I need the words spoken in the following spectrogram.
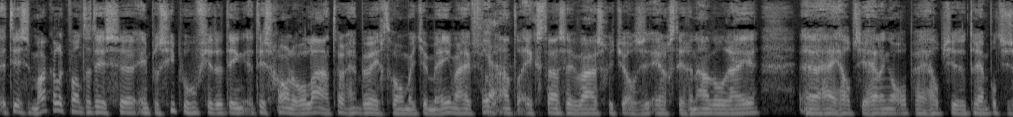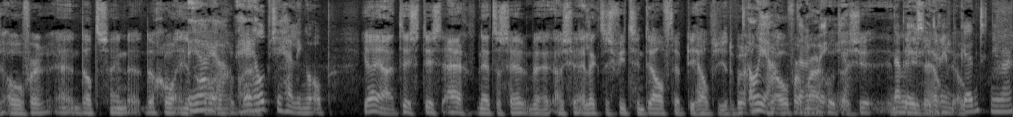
het is makkelijk, want het is in principe hoef je dat ding. Het is gewoon een rollator. Hij beweegt gewoon met je mee, maar hij heeft een aantal extra's. Hij waarschuwt je als je ergens tegenaan wil rijden. hij helpt je hellingen op, hij helpt je drempeltjes over. Dat zijn de gewoon Ja, ja. hij helpt je hellingen op. Ja, ja het, is, het is eigenlijk net als als je een elektrische fiets in Delft hebt, die helpt je de bruggetjes oh ja, over. Maar goed, als je. Deze is iedereen bekend, nietwaar?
